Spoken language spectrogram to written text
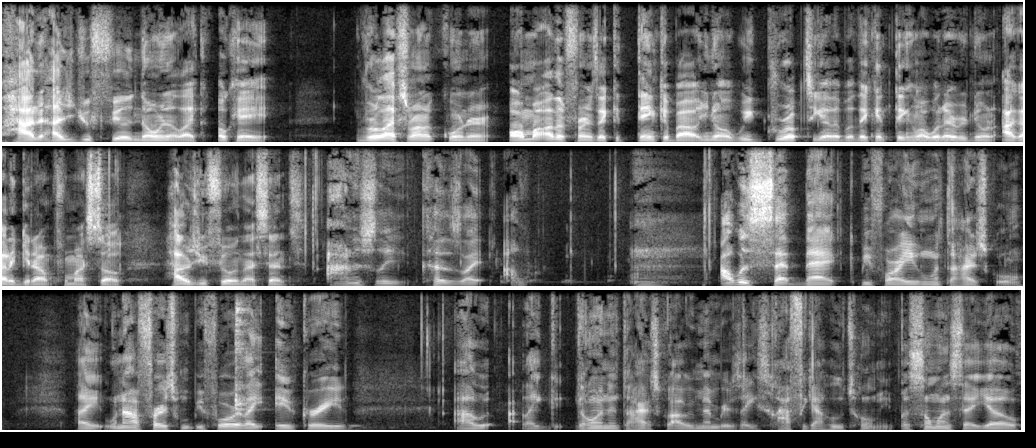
how did, how did you feel knowing that, like, okay, real life's around the corner. All my other friends, they could think about, you know, we grew up together, but they can think about whatever mm-hmm. we're doing. I got to get out for myself. How did you feel in that sense? Honestly, because like I, mm, I was set back before I even went to high school. Like when I first before like eighth grade, I like going into high school. I remember it's like I forgot who told me, but someone said, "Yo,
